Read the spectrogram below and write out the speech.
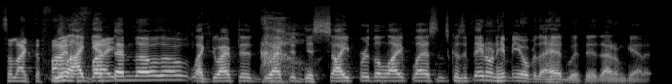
So, like the final Will I get them though? Though, like, do I have to do I have to decipher the life lessons? Because if they don't hit me over the head with it, I don't get it.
